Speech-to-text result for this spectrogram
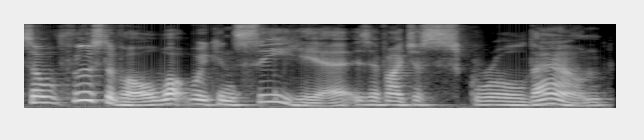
So first of all, what we can see here is if I just scroll down,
